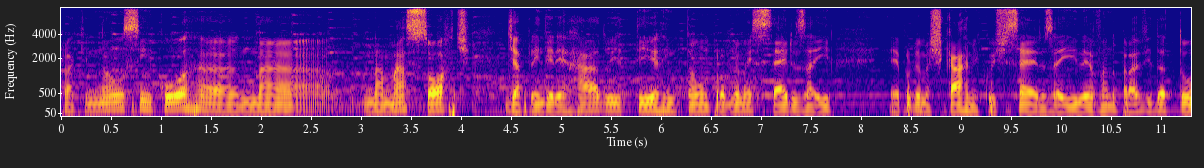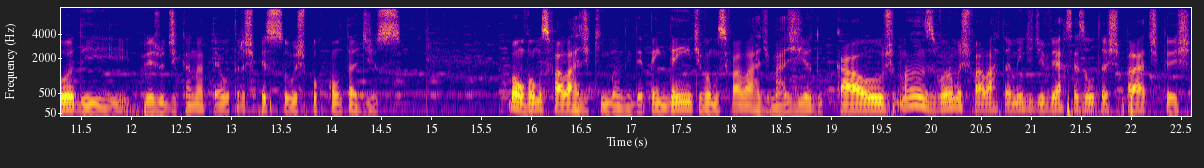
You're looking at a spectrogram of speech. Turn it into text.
para que não se incorra na, na má sorte de aprender errado e ter então problemas sérios aí, é, problemas kármicos sérios aí, levando para a vida toda e prejudicando até outras pessoas por conta disso. Bom, vamos falar de Kimbanda independente, vamos falar de magia do caos, mas vamos falar também de diversas outras práticas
